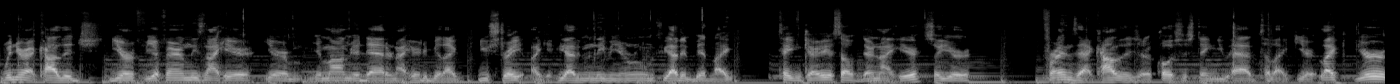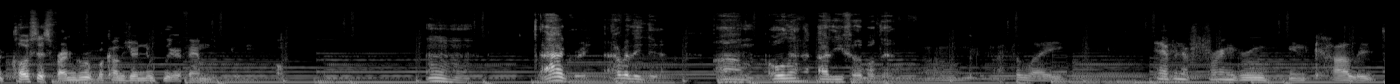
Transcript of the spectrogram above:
when you're at college, your your family's not here. Your your mom, your dad are not here to be like you straight. Like if you haven't been leaving your room, if you haven't been like taking care of yourself, they're not here. So your friends at college are the closest thing you have to like your like your closest friend group becomes your nuclear family. Mhm. I agree. I really do. Um, Olin, how do you feel about that? Um, I feel like having a friend group in college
